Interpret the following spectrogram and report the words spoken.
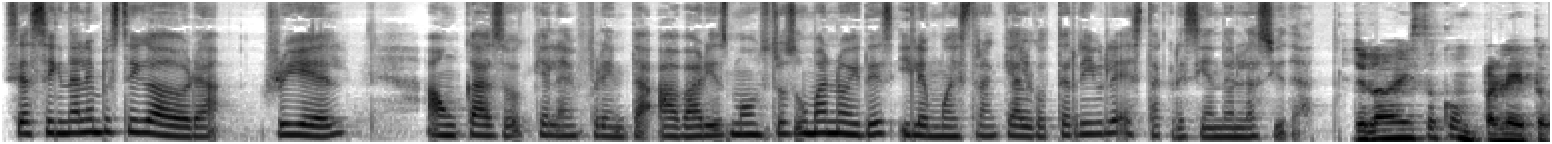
se asigna a la investigadora Riel a un caso que la enfrenta a varios monstruos humanoides y le muestran que algo terrible está creciendo en la ciudad. Yo lo había visto completo,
